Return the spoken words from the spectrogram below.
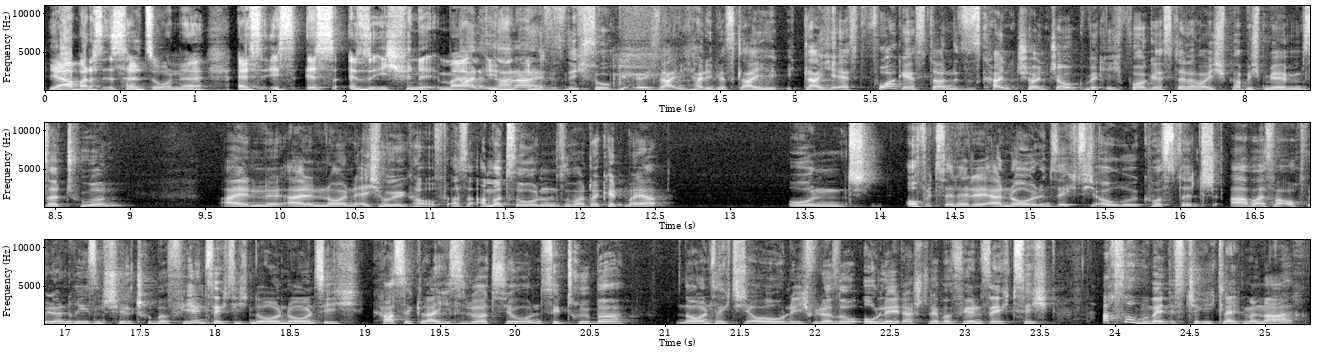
Ja, aber das ist halt so, ne? Es ist, ist also ich finde immer. Nein, in, nein, nein, es ist nicht so. Ich, ich hatte jetzt gleich, gleich erst vorgestern, das ist kein Joke, wirklich vorgestern habe ich, hab ich mir im Saturn einen, einen neuen Echo gekauft. Also Amazon und so weiter, kennt man ja. Und offiziell hätte er 69 Euro gekostet, aber es war auch wieder ein Riesenschild drüber, 64,99. Kasse gleiche Situation, sieht drüber, 69 Euro und ich wieder so, oh nee, da steht aber 64. Ach so, Moment, jetzt checke ich gleich mal nach.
